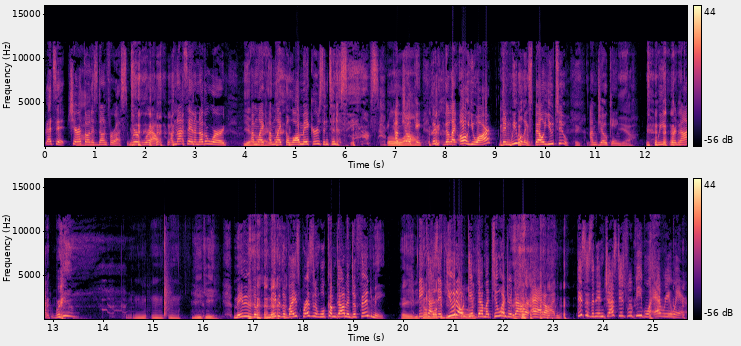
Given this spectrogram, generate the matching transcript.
That's it. Share-a-thon is done for us. We're we're out. I'm not saying another word. Yeah, I'm like right. I'm like the lawmakers in Tennessee. I'm. Oh, I'm wow. joking. They're, they're like, oh, you are? Then we will expel you too. I'm joking. yeah, We we're not. We're, Miki. maybe the maybe the vice president will come down and defend me. Hey, if Because if you don't doors- give them a $200 add on, this is an injustice for people everywhere.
